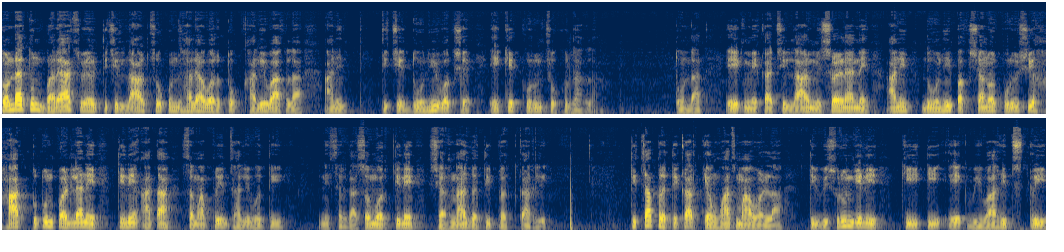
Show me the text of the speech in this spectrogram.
तोंडातून बऱ्याच वेळ तिची लाळ चोकून झाल्यावर तो खाली वाकला आणि तिचे दोन्ही वक्ष एक एक करून चोकू लागला. तोंडात एकमेकाची लाळ मिसळल्याने आणि दोन्ही पक्षांवर पुरुषी हात तुटून पडल्याने तिने आता समाप्रित झाली होती. निसर्गासमोर तिने शरणागती पत्कारली तिचा प्रतिकार केव्हाच मावळला? ती विसरून गेली की ती एक विवाहित स्त्री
